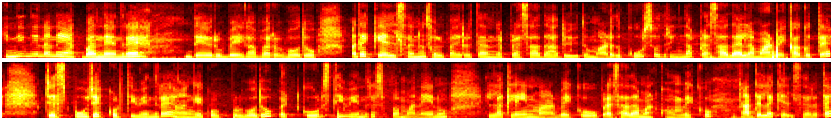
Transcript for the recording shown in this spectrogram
ಹಿಂದಿನ ದಿನವೇ ಯಾಕೆ ಬಂದೆ ಅಂದರೆ ದೇವರು ಬೇಗ ಬರ್ಬೋದು. ಮತ್ತು ಕೆಲಸನೂ ಸ್ವಲ್ಪ ಇರುತ್ತೆ. ಅಂದರೆ ಪ್ರಸಾದ ಅದು ಇದು ಮಾಡೋದು. ಕೂರಿಸೋದ್ರಿಂದ ಪ್ರಸಾದ ಎಲ್ಲ ಮಾಡಬೇಕಾಗುತ್ತೆ. ಜಸ್ಟ್ ಪೂಜೆಗೆ ಕೊಡ್ತೀವಿ ಅಂದರೆ ಹಾಗೆ ಕೊಟ್ಬಿಡ್ಬೋದು. ಬಟ್ ಕೂರಿಸ್ತೀವಿ ಅಂದರೆ ಸ್ವಲ್ಪ ಮನೇನೂ ಎಲ್ಲ ಕ್ಲೀನ್ ಮಾಡಬೇಕು, ಪ್ರಸಾದ ಮಾಡ್ಕೊಬೇಕು. ಅದೆಲ್ಲ ಕೆಲಸ ಇರುತ್ತೆ.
